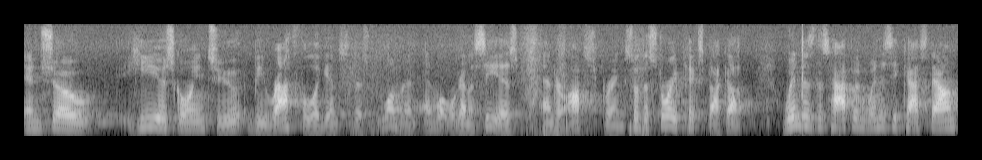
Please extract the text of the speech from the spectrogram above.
And so he is going to be wrathful against this woman, and what we're going to see is, and her offspring. So the story picks back up. When does this happen? When is he cast down?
